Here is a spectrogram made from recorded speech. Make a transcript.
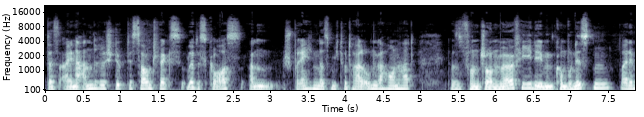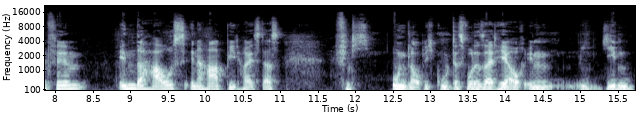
das eine andere Stück des Soundtracks oder des Scores ansprechen, das mich total umgehauen hat. Das ist von John Murphy, dem Komponisten bei dem Film In the House in a Heartbeat heißt das. Finde ich unglaublich gut. Das wurde seither auch in jedem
